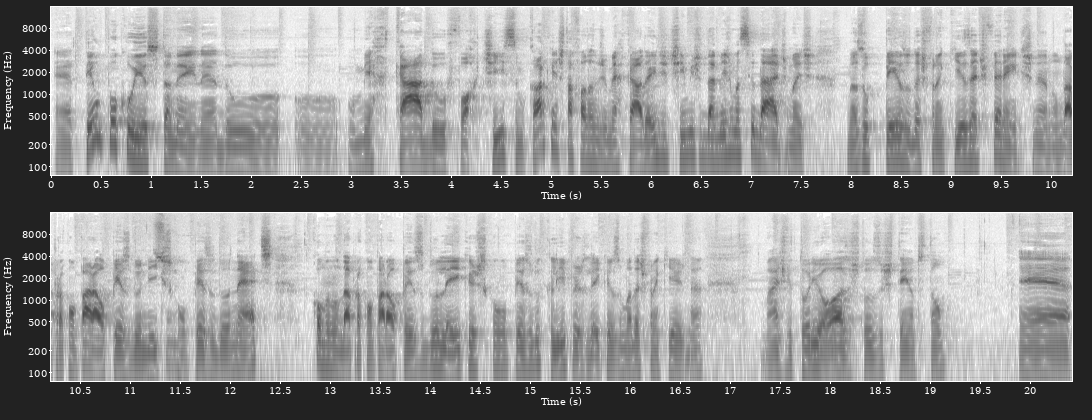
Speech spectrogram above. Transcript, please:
é, tem um pouco isso também, né? Do o, o mercado fortíssimo. Claro que a gente está falando de mercado aí de times da mesma cidade, mas, mas o peso das franquias é diferente, né? Não dá para comparar o peso do Knicks Sim. com o peso do Nets, como não dá para comparar o peso do Lakers com o peso do Clippers. Lakers uma das franquias, né? Mais vitoriosas de todos os tempos. Então, é,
